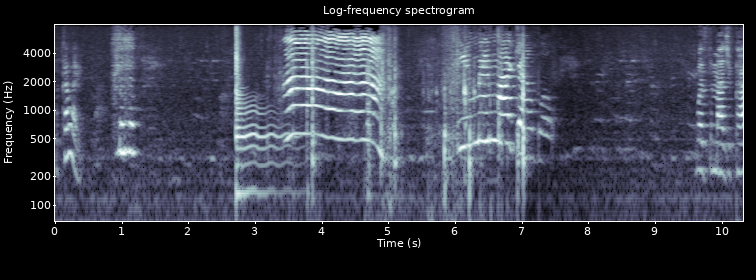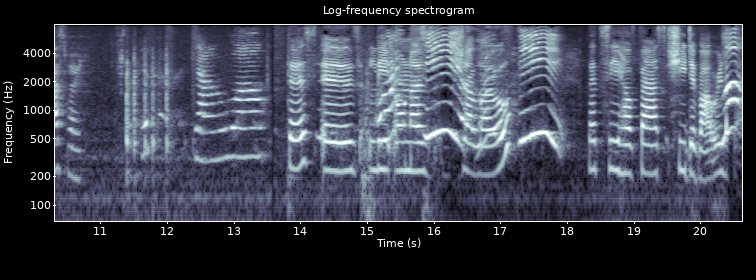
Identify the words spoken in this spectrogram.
What color? What's the magic password? Jello. This is Leona's Jello. Let's see how fast she devours Eat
